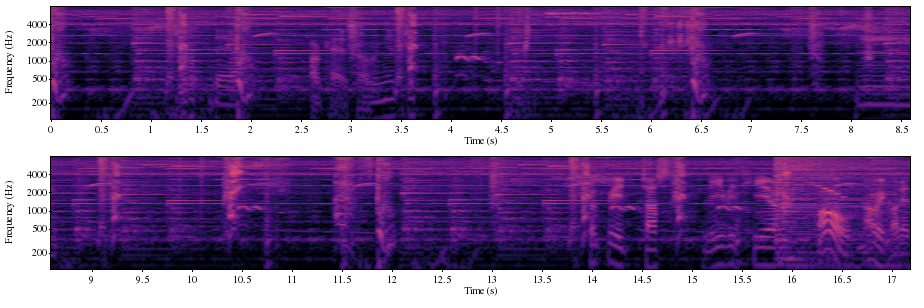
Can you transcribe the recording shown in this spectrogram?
Oh, there. Okay, so we need to... We just leave it here? Oh, now we got it.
